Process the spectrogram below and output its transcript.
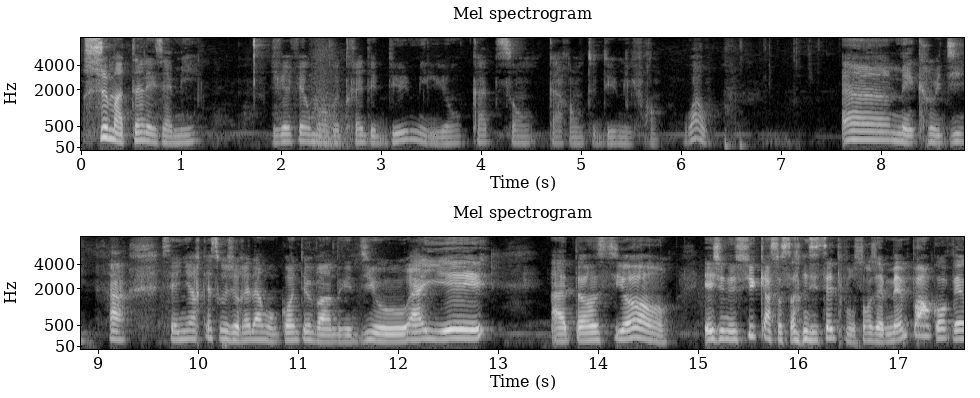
ce matin, les amis, je vais faire mon retrait de 2 442 000 francs. Waouh! Un mercredi. Seigneur, qu'est-ce que j'aurai dans mon compte vendredi? Oh, aïe! Attention! Et je ne suis qu'à 77%. J'ai même pas encore fait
